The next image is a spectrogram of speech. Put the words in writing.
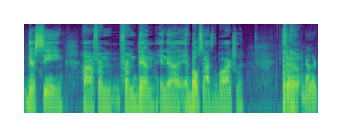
they're seeing uh, from from them in uh, in both sides of the ball, actually. So another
